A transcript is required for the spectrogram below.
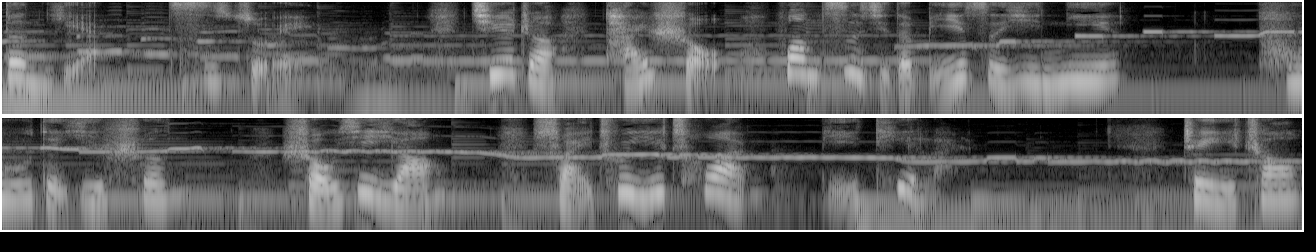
瞪眼，呲嘴。接着抬手往自己的鼻子一捏，噗的一声，手一扬，甩出一串鼻涕来。这一招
